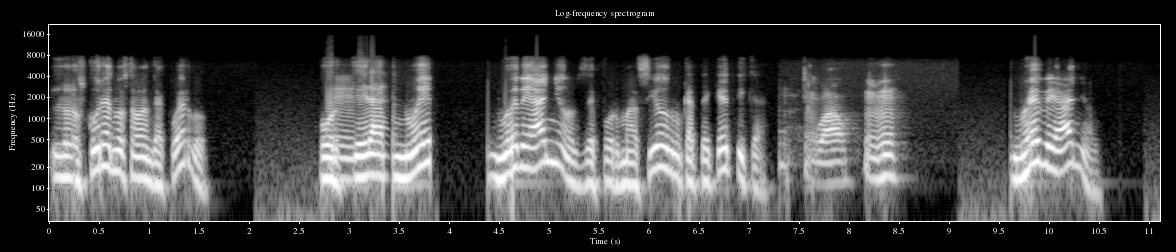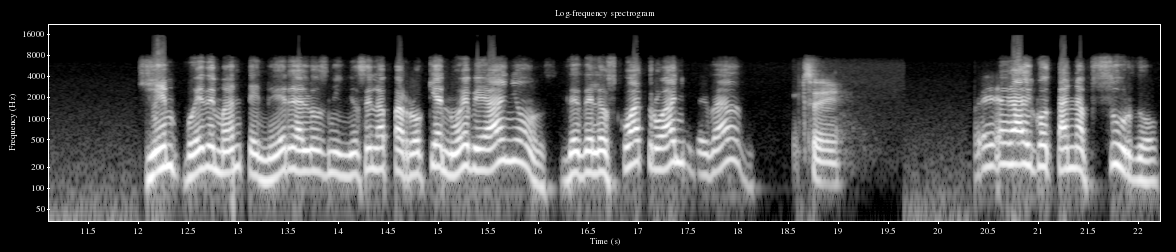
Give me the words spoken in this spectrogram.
los curas no estaban de acuerdo, porque Mm. eran nueve, nueve años de formación catequética. Wow. Nueve años. ¿Quién puede mantener a los niños en la parroquia nueve años? Desde los cuatro años de edad. Sí. Era algo tan absurdo,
